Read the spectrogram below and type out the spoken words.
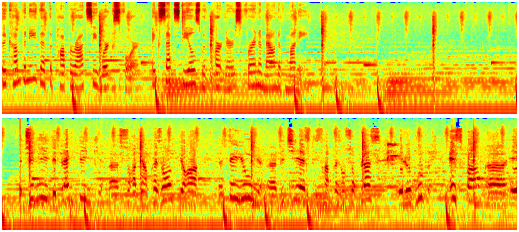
The company that the paparazzi works for accepts deals with partners for an amount of money. Des Blackpink euh, sera bien présente, il y aura Taeyong euh, BTS qui sera présent sur place et le groupe Espa euh, et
